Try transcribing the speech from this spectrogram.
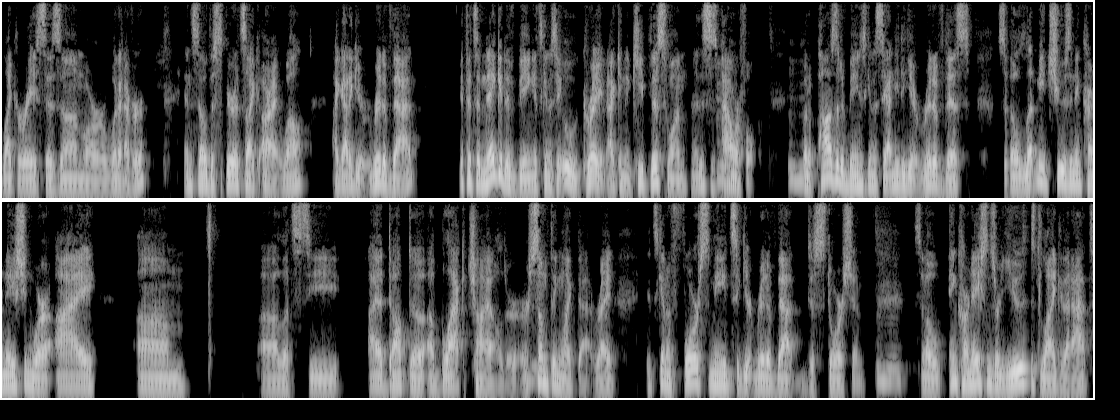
like racism or whatever. And so the spirit's like, all right, well, I got to get rid of that. If it's a negative being, it's going to say, oh, great, I can keep this one. This is mm-hmm. powerful. Mm-hmm. But a positive being is going to say, I need to get rid of this. So let me choose an incarnation where I um, uh, let's see, I adopt a, a black child or, or, mm-hmm. something like that, right? It's going to force me to get rid of that distortion. Mm-hmm. So incarnations are used like that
